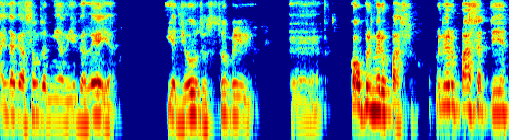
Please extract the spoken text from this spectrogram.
à indagação da minha amiga Leia e a de outros sobre é, qual o primeiro passo. O primeiro passo é ter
